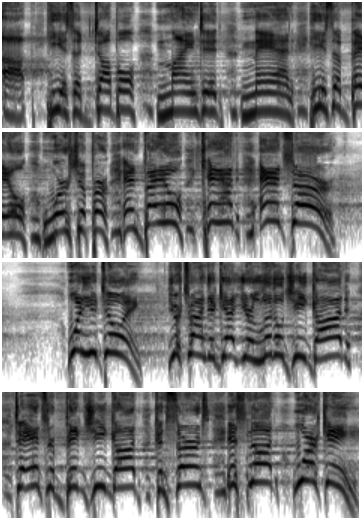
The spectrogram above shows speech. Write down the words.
up. He is a double minded man. He is a Baal worshiper, and Baal can't answer. What are you doing? You're trying to get your little g God to answer big G God concerns. It's not working.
